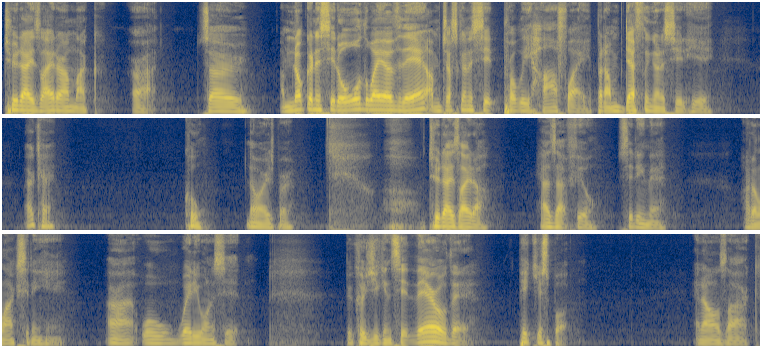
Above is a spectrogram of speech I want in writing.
Two days later, I'm like, all right. So I'm not going to sit all the way over there. I'm just going to sit probably halfway, but I'm definitely going to sit here. Okay. Cool. No worries, bro. Two days later, how's that feel? Sitting there. I don't like sitting here. All right, well, where do you want to sit? Because you can sit there or there. Pick your spot. And I was like,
